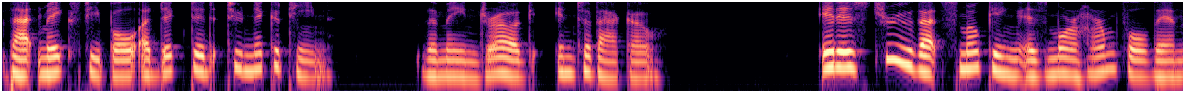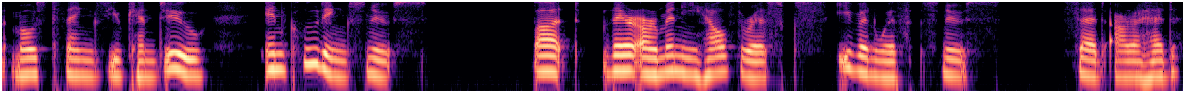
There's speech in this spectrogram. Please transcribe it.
that makes people addicted to nicotine, the main drug in tobacco. It is true that smoking is more harmful than most things you can do, including snus. But there are many health risks even with snus, said Arehed.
